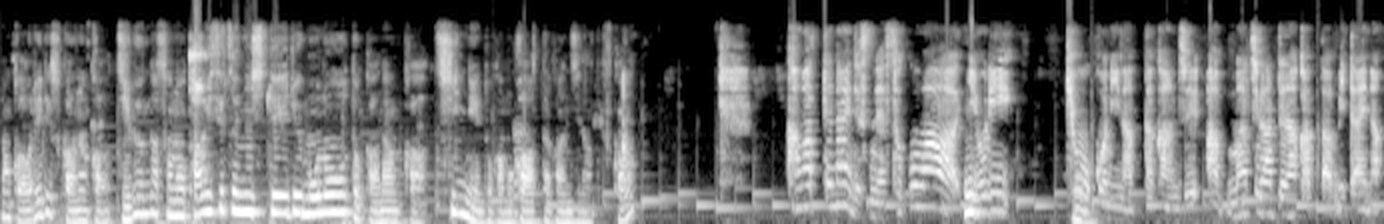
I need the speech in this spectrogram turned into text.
なんかあれですか？なんか自分がその大切にしているものとかなんか信念とかも変わった感じなんですか？変わってないですね、そこはより強固になった感じ、あ、間違ってなかったみたいな。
